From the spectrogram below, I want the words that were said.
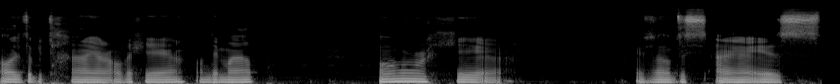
a little bit higher over here on the map. Or here. So this area is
